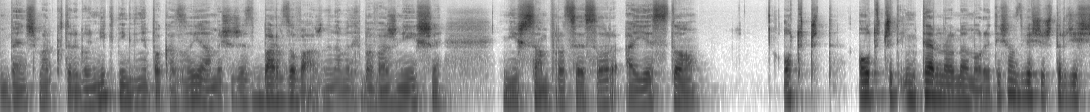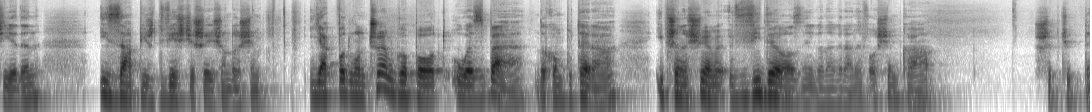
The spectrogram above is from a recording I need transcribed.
benchmark, którego nikt nigdy nie pokazuje, a myślę, że jest bardzo ważny, nawet chyba ważniejszy niż sam procesor, a jest to odczyt. Odczyt internal memory 1241 i zapisz 268. Jak podłączyłem go pod USB do komputera i przenosiłem wideo z niego nagrane w 8K, szybciutko.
